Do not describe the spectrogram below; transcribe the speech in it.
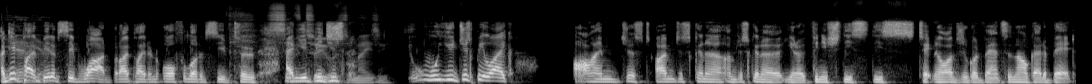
I did Yeah, play a yeah. bit of Civ one, but I played an awful lot of Civ two. Civ and you'd 2 be just, amazing. well, you'd just be like, I'm just, I'm just gonna, I'm just gonna, you know, finish this this technological advance, and I'll go to bed.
